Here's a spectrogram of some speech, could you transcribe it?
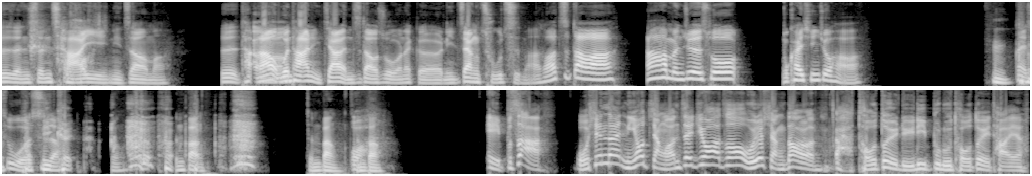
是人生差异，你知道吗？是他，然后我问他，你家人知道说那个你这样处子吗？他说他知道啊，然后他们觉得说不开心就好啊，嗯，那也是我的事啊 真棒，真棒，真棒。哎，不是啊，我现在你要讲完这句话之后，我就想到了啊，投对履历不如投对胎啊，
